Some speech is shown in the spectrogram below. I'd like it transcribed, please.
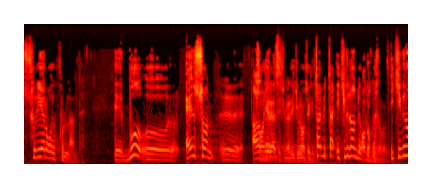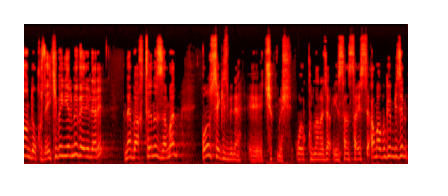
Suriyeli oy kullandı. E, bu e, en son e, Son aldığımız... yerel seçimlerde 2018. Tabii tabii 2019'da. 19'da bu. 2019'da 2020 verilerine baktığınız zaman 18 bine e, çıkmış oy kullanacak insan sayısı. Ama bugün bizim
